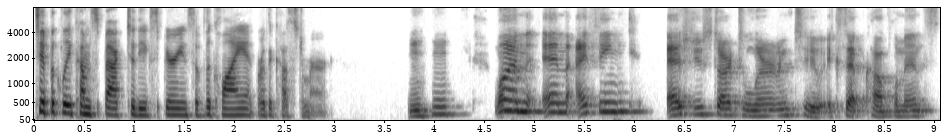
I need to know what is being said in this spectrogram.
typically comes back to the experience of the client or the customer. Mm-hmm. One, and I think as you start to learn to accept compliments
